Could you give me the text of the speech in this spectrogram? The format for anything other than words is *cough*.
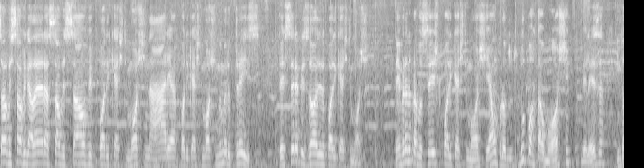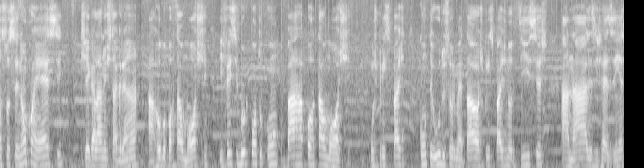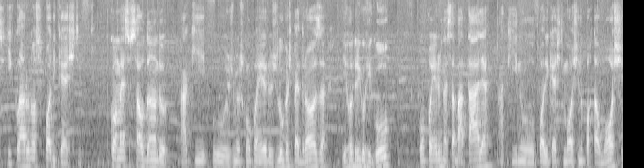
Salve, salve galera, salve, salve, podcast Mosh na área, podcast Mosh número 3, terceiro episódio do podcast Mosh. Lembrando para vocês que o podcast Mosh é um produto do portal Mosh, beleza? Então se você não conhece, chega lá no Instagram, arroba portal e facebook.com barra portal com os principais conteúdos sobre metal, as principais notícias, análises, resenhas e claro, o nosso podcast. Começo saudando aqui os meus companheiros Lucas Pedrosa e Rodrigo Rigol, companheiros nessa batalha aqui no podcast Mosh e no portal Mosh.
